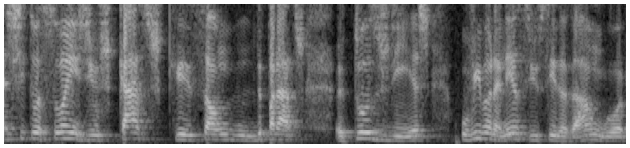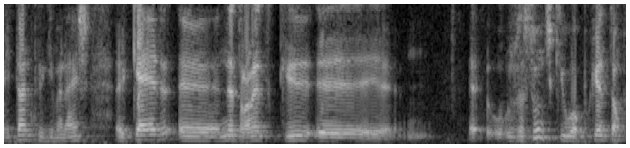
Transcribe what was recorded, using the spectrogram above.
As situações e os casos que são deparados todos os dias, o vimaranense e o cidadão, o habitante de Guimarães, eh, quer eh, naturalmente que eh, os assuntos que o apoquentam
